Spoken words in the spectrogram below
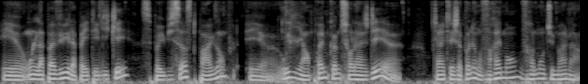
Et euh, on ne l'a pas vu, il n'a pas été leaké. C'est pas Ubisoft, par exemple. Et euh, oui, il y a un problème comme sur la HD. euh, on dirait que les Japonais ont vraiment, vraiment du mal à.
